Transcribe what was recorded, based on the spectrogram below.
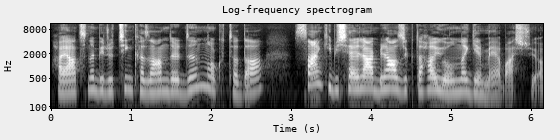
hayatına bir rutin kazandırdığın noktada sanki bir şeyler birazcık daha yoluna girmeye başlıyor.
